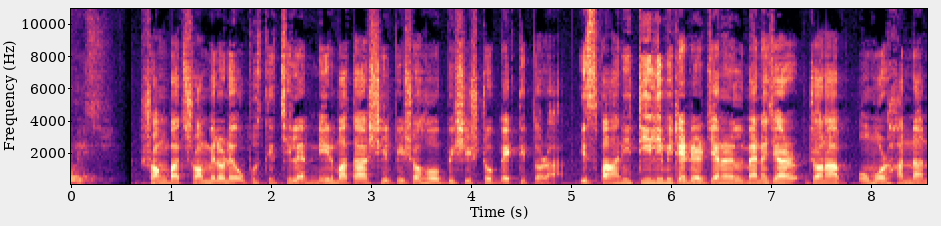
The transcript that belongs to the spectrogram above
আমরা. সংবাদ সম্মেলনে উপস্থিত ছিলেন নির্মাতা শিল্পী সহ বিশিষ্ট ব্যক্তিত্বরা। ইস্পাহানি টি লিমিটেডের জেনারেল ম্যানেজার জনাব ওমর হান্নান,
